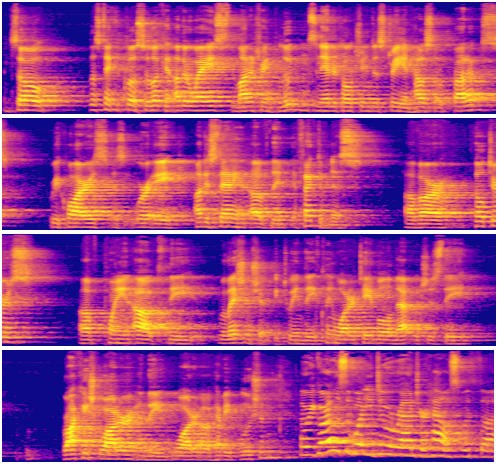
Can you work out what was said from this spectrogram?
And so let's take a closer look at other ways monitoring pollutants in agriculture industry and household products requires, as it were, a understanding of the effectiveness of our filters, of pointing out the relationship between the clean water table and that which is the brackish water and the water of heavy pollution. But regardless of what you do around your house with uh,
